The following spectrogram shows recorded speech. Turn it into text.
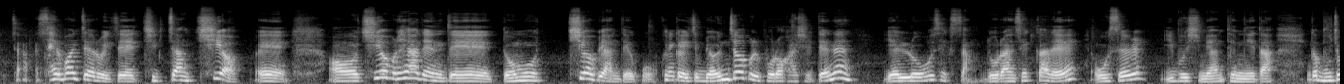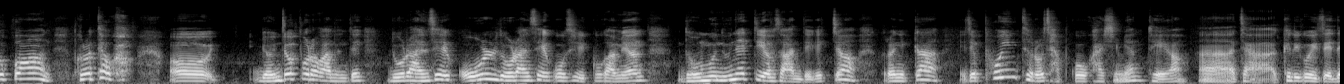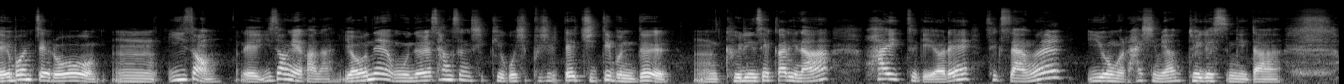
자, 세 번째로 이제 직장 취업. 예, 어, 취업을 해야 되는데 너무 취업이 안 되고, 그러니까 이제 면접을 보러 가실 때는 yellow 색상, 노란 색깔의 옷을 입으시면 됩니다. 그러니까 무조건 그렇다고 어 면접 보러 가는데 노란색, all 노란색 옷을 입고 가면 너무 눈에 띄어서 안 되겠죠? 그러니까 이제 포인트로 잡고 가시면 돼요. 아, 자, 그리고 이제 네 번째로, 음, 이성, 네, 이성에 관한 연애 운을 상승시키고 싶으실 때 쥐띠분들, 음, green 색깔이나 화이트 계열의 색상을 이용을 하시면 되겠습니다.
